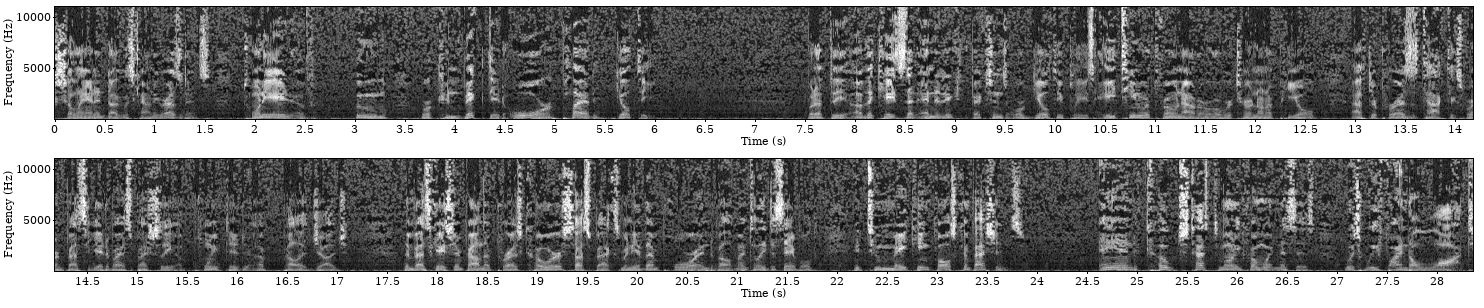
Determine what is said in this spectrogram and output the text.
Chelan and Douglas County residents, 28 of whom were convicted or pled guilty. But of the, of the cases that ended in convictions or guilty pleas, 18 were thrown out or overturned on appeal after Perez's tactics were investigated by a specially appointed appellate judge. The investigation found that Perez coerced suspects, many of them poor and developmentally disabled, into making false confessions and coached testimony from witnesses, which we find a lot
